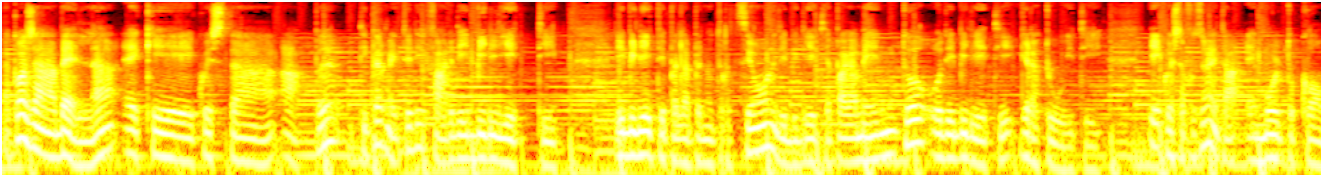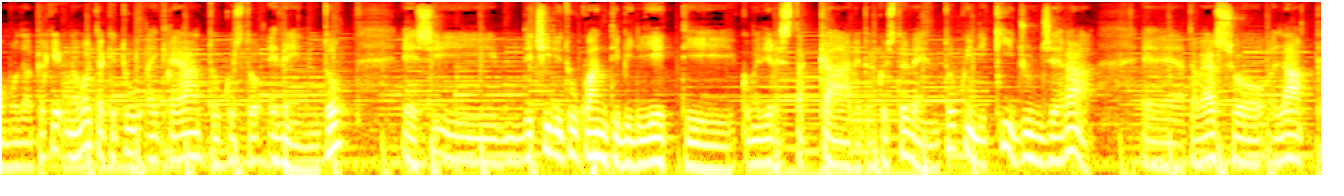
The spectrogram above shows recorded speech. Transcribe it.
La cosa bella è che questa app ti permette di fare dei biglietti, dei biglietti per la prenotazione, dei biglietti a pagamento o dei biglietti gratuiti. E questa funzionalità è molto comoda perché una volta che tu hai creato questo evento, eh, si, decidi tu quanti biglietti, come dire, staccare per questo evento, quindi chi giungerà eh, attraverso l'app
